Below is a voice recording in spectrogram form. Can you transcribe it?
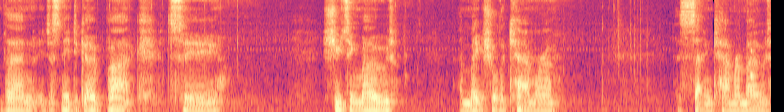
then you just need to go back to shooting mode and make sure the camera is set in camera mode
